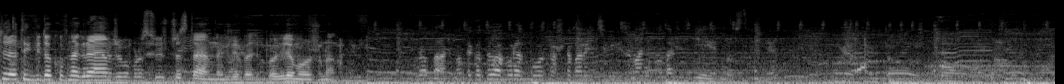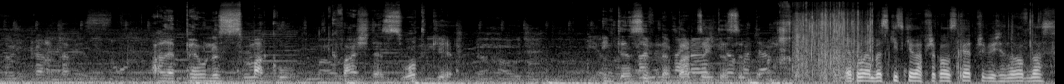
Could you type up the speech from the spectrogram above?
tyle tych widoków nagrałem, że po prostu już przestałem nagrywać, bo ile można. No tak, no tylko tu akurat było troszkę bardziej cywilizowanie, bo dali dwie jednostki, nie? Ale pełne smaku. Kwaśne, słodkie. Intensywne, bardzo intensywne. Ja tu mam Beskidzkie na przekąskę, przywiezione od nas.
